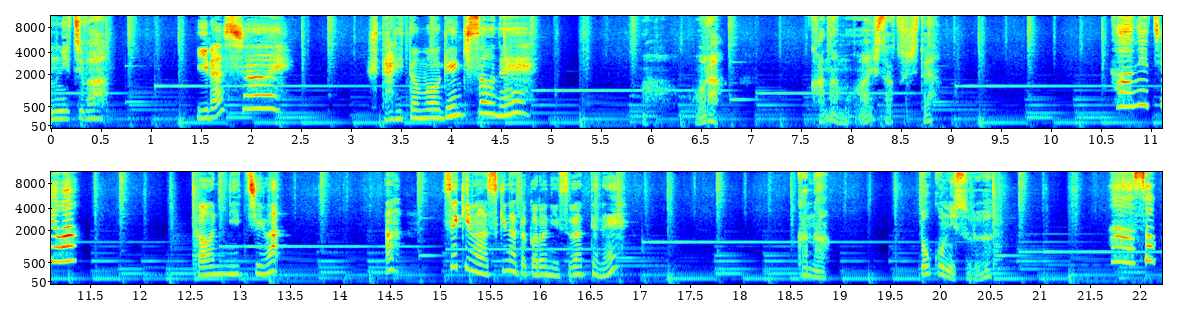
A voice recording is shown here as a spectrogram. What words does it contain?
こんにちは。いらっしゃい。二人とも元気そうね。ほら、かなも挨拶して。こんにちは。こんにちは。あ、席は好きなところに座ってね。かな、どこにする？あ、そこ。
